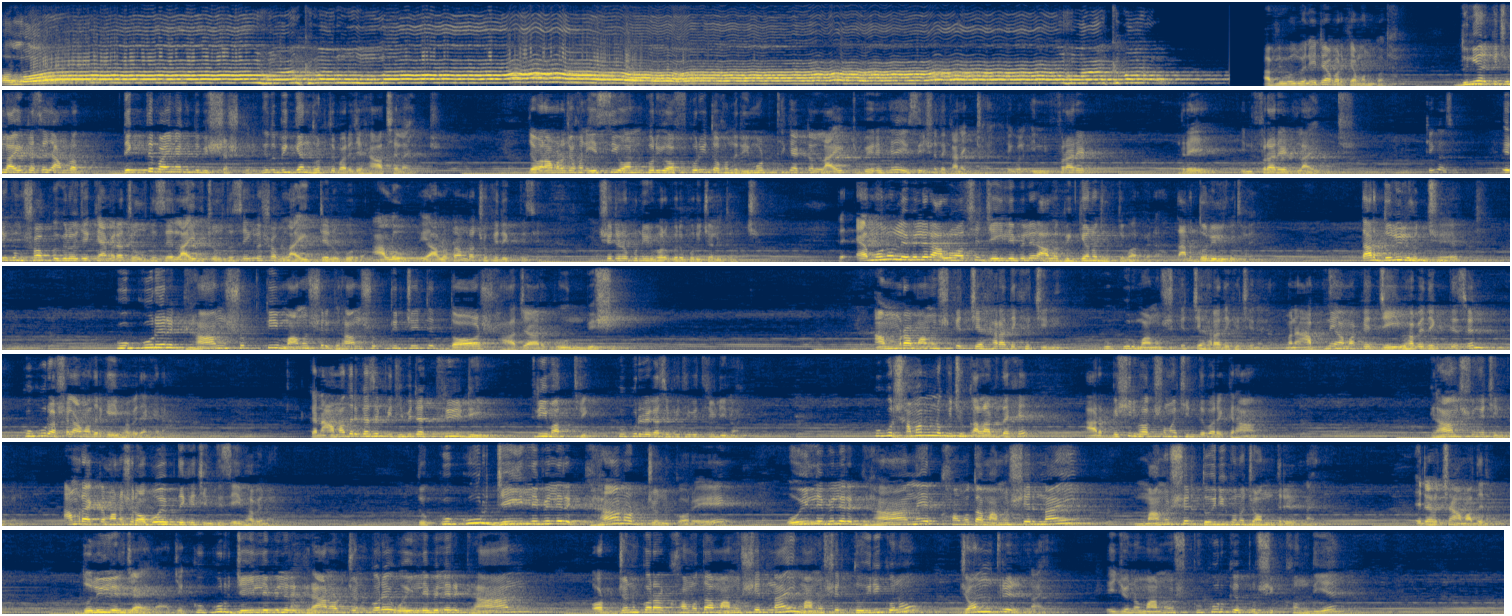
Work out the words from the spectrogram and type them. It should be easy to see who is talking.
Speaker 1: الله أكبر الله أكبر
Speaker 2: আপনি বলবেন এটা আবার কেমন কথা দুনিয়ার কিছু লাইট আছে যে আমরা দেখতে পাই না কিন্তু বিশ্বাস করি কিন্তু বিজ্ঞান ধরতে পারে যে হ্যাঁ আছে লাইট যেমন আমরা যখন এসি অন করি অফ করি তখন রিমোট থেকে একটা লাইট বের হয়ে এসির সাথে কানেক্ট হয় এটা বলে ইনফ্রারেড রে ইনফ্রারেড লাইট ঠিক আছে এরকম সবগুলো যে ক্যামেরা চলতেছে লাইভ চলতেছে, এগুলো সব লাইটের উপর, আলো, এই আলোটা আমরা চোখে দেখতেছি। সেটার উপর নির্ভর করে পরিচালিত হচ্ছে। তো এমনও লেভেলের আলো আছে, যেই লেভেলের আলো বিজ্ঞানও ধরতে পারবে না। তার দলিল কোথায়? তার দলিল হচ্ছে, কুকুরের ঘ্রাণ শক্তি মানুষের ঘ্রাণ শক্তির চাইতে দশ হাজার গুণ বেশি। আমরা মানুষকে চেহারা দেখে চিনি। কুকুর মানুষকে চেহারা দেখে চেনে না। মানে আপনি আমাকে যেইভাবে দেখতেছেন, কুকুর আসলে আমাদেরকে এইভাবে দেখে না। কারণ আমাদের কাছে পৃথিবীটা থ্রি ডি ত্রিমাত্রিক। কুকুরের কাছে পৃথিবী থ্রি ডি নয়। কুকুর সামান্য কিছু কালার দেখে, আর বেশিরভাগ সময় চিনতে পারে ঘ্রাণ। ঘ্রাণ শুনে চিনতে পারে। আমরা একটা মানুষের অবয়ব দেখে চিনতেছি, এইভাবে নয়। তো কুকুর যেই লেভেলের ঘ্রাণ অর্জন করে ওই লেভেলের ঘ্রাণের ক্ষমতা মানুষের নাই, মানুষের তৈরি কোনো যন্ত্রের নাই। এটা হচ্ছে আমাদের দলিলের জায়গা যে কুকুর যেই লেভেলের ঘ্রাণ অর্জন করে, ওই লেভেলের ঘ্রাণ অর্জন করার ক্ষমতা মানুষের নাই, মানুষের তৈরি কোনো যন্ত্রের নাই। এই জন্য মানুষ কুকুরকে প্রশিক্ষণ দিয়ে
